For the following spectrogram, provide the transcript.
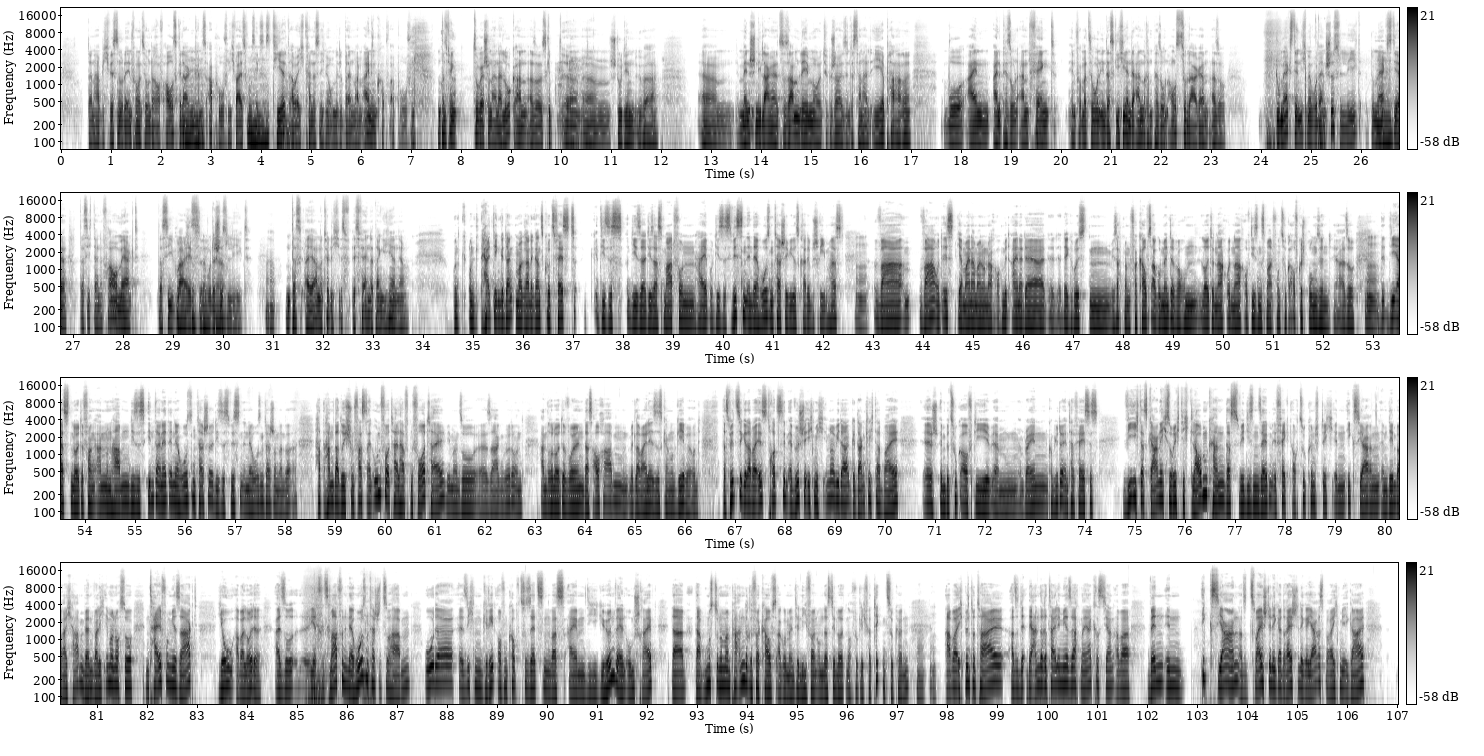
dann habe ich Wissen oder Informationen darauf ausgelagert, mhm. kann es abrufen. Ich weiß, wo mhm. es existiert, ja. aber ich kann es nicht mehr unmittelbar in meinem eigenen Kopf abrufen. Und, und das fängt sogar schon analog an. Also es gibt äh, ähm, Studien über ähm, Menschen, die lange zusammenleben, oder typischerweise sind das dann halt Ehepaare, wo ein, eine Person anfängt, Informationen in das Gehirn der anderen Person auszulagern. Also du merkst dir nicht mehr, wo dein Schlüssel liegt. Du mhm. merkst mhm. dir, dass sich deine Frau merkt, dass sie wo weiß, der wo der Schlüssel liegt. Ja. Und das, ah ja, natürlich, es, es verändert dein Gehirn, ja. Und, und halt den Gedanken mal gerade ganz kurz fest, dieses, dieser, dieser Smartphone-Hype und dieses Wissen in der Hosentasche, wie du es gerade beschrieben hast, hm. war, war und ist ja meiner Meinung nach auch mit einer der, der, der größten, wie sagt man, Verkaufsargumente, warum Leute nach und nach auf diesen Smartphone-Zug aufgesprungen sind. Ja, also hm. die, die ersten Leute fangen an und haben dieses Internet in der Hosentasche, dieses Wissen in der Hosentasche und dann hat, haben dadurch schon fast einen unvorteilhaften Vorteil, wie man so äh, sagen würde. Und andere Leute wollen das auch haben und mittlerweile ist es gang und gäbe. Und das Witzige dabei ist, trotzdem erwische ich mich immer wieder gedanklich dabei, äh, in Bezug auf die ähm, Brain-Computer-Interfaces, wie ich das gar nicht so richtig glauben kann, dass wir diesen selben Effekt auch zukünftig in x Jahren in dem Bereich haben werden, weil ich immer noch so, ein Teil von mir sagt, yo, aber Leute, also äh, jetzt ein Smartphone in der Hosentasche zu haben oder äh, sich ein Gerät auf den Kopf zu setzen, was einem die Gehirnwellen umschreibt, da, da musst du noch mal ein paar andere Verkaufsargumente liefern, um das den Leuten auch wirklich verticken zu können. Ja. Aber ich bin total, also der, der andere Teil in mir sagt, naja, Christian, aber wenn in x Jahren, also zweistelliger, dreistelliger Jahresbereich, mir egal,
